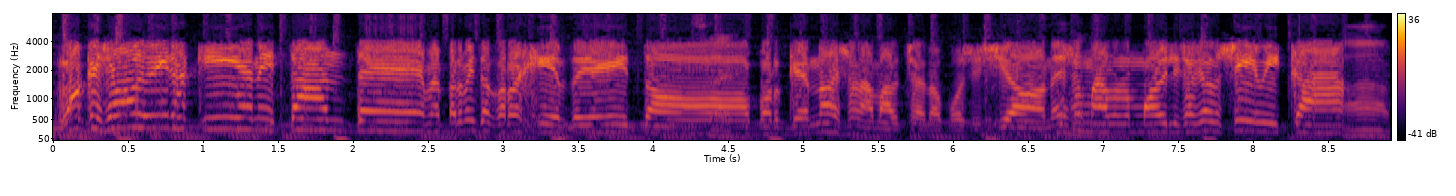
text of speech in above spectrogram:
Lo que se va a vivir aquí en instante, me permito corregirte, Dieguito, Sí. porque no es una marcha de la oposición, es una movilización cívica Ah,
